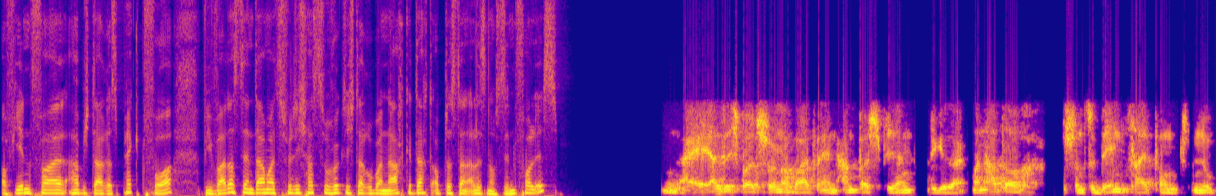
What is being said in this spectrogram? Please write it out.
auf jeden Fall habe ich da Respekt vor. Wie war das denn damals für dich? Hast du wirklich darüber nachgedacht, ob das dann alles noch sinnvoll ist? Nein, also ich wollte schon noch weiterhin Handball spielen. Wie gesagt, man hat auch schon zu dem Zeitpunkt genug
